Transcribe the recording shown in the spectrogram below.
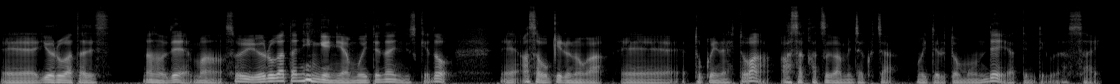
えー、夜型です。なので、まあそういう夜型人間には向いてないんですけど、え、朝起きるのが、えー、得意な人は朝活がめちゃくちゃ向いてると思うんでやってみてください。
